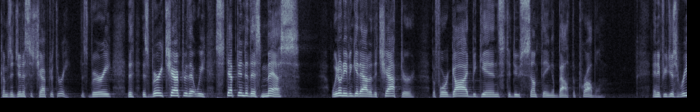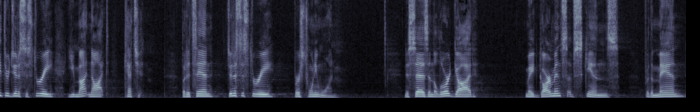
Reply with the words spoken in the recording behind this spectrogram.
comes in Genesis chapter 3. This very, this very chapter that we stepped into this mess, we don't even get out of the chapter before God begins to do something about the problem. And if you just read through Genesis 3, you might not catch it. But it's in Genesis 3, verse 21. And it says, And the Lord God made garments of skins for the man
